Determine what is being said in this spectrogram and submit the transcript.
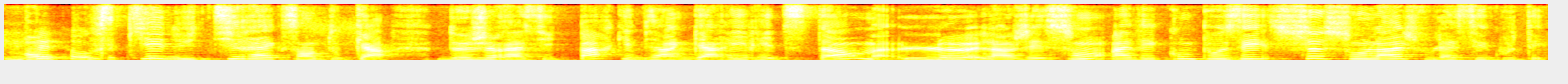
Bon, pour ce qui est du T-Rex, en tout cas, de Jurassic Park, eh bien, Gary Ridstorm, le l'ingé son, avait composé ce son-là. Je vous laisse écouter.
